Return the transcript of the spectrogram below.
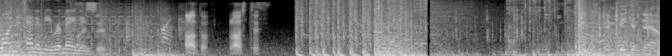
One enemy remaining. 나이스 하나 더 라스트 Dim beacon down.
